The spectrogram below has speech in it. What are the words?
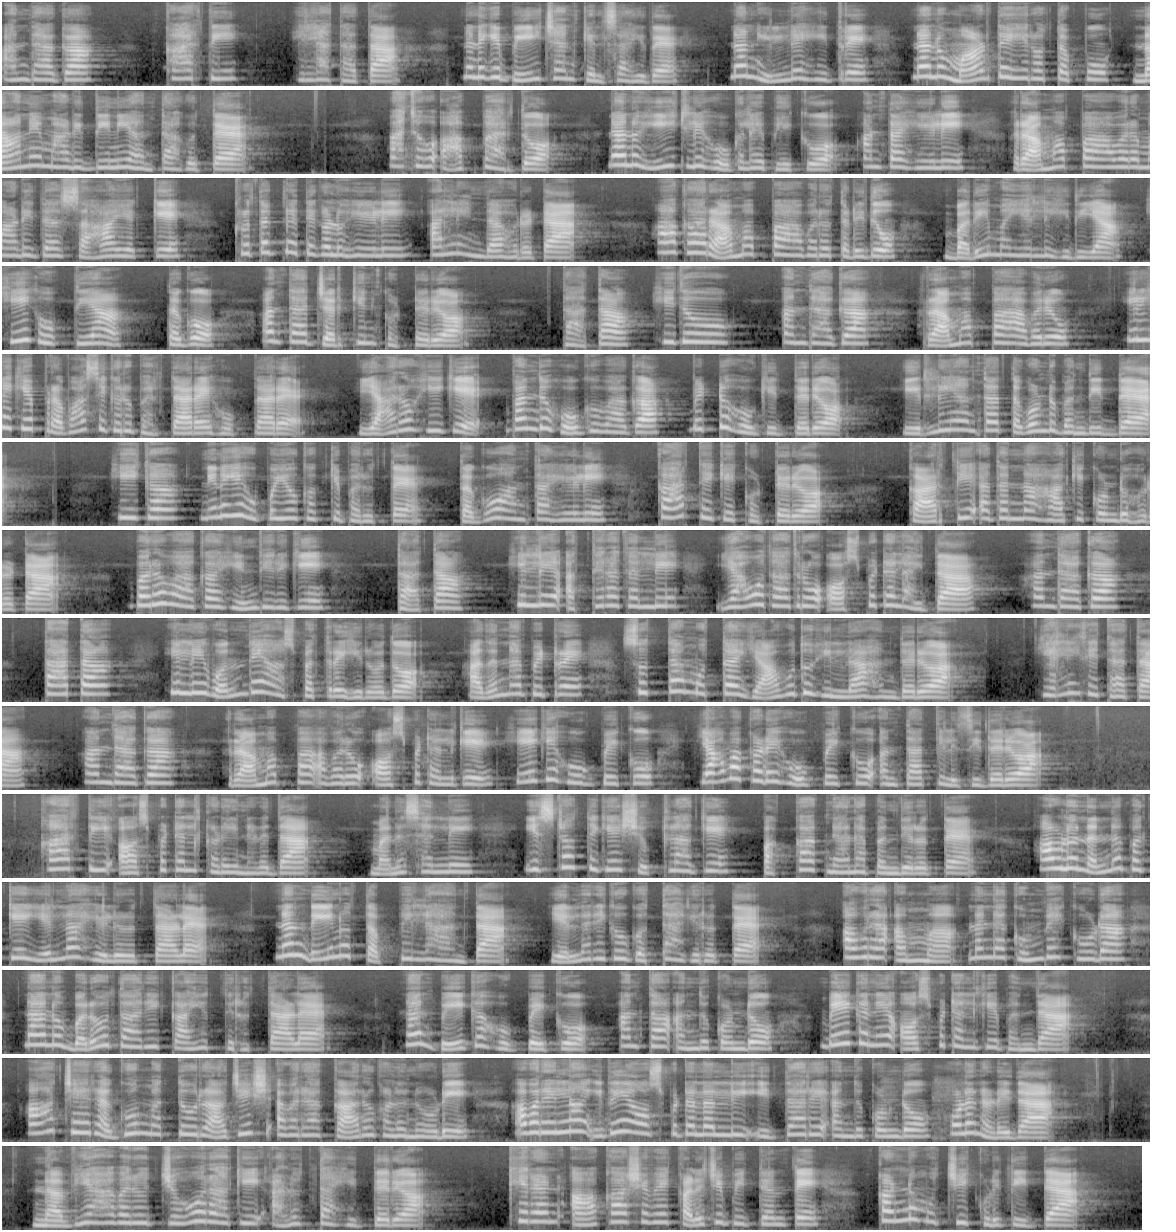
ಅಂದಾಗ, ಕಾರ್ತಿ, ಇಲ್ಲ ತಾತ, ನನಗೆ ಬೇಜಾನ್ ಕೆಲಸ ಇದೆ. ನಾನು ಇಲ್ಲೇ ಇದ್ರೆ ನಾನು ಮಾಡದೇ ಇರೋ ತಪ್ಪು ನಾನೇ ಮಾಡಿದ್ದೀನಿ ಅಂತಾಗುತ್ತೆ. ಅದು ಆಗ್ಬಾರ್ದು. ನಾನು ಈಗಲೇ ಹೋಗಲೇಬೇಕು ಅಂತ ಹೇಳಿ ರಾಮಪ್ಪ ಅವರ ಮಾಡಿದ ಸಹಾಯಕ್ಕೆ ಕೃತಜ್ಞತೆಗಳು ಹೇಳಿ ಅಲ್ಲಿಂದ ಹೊರಟ. ಆಗ ರಾಮಪ್ಪ ಅವರು ತಡೆದು, ಬರೀ ಮೈಯಲ್ಲಿ ಇದೆಯಾ? ಹೀಗೆ ಹೋಗ್ತೀಯಾ? ತಗೋ ಅಂತ ಜರ್ಕಿನ್ ಕೊಟ್ಟರು. ತಾತ, ಇದು ಅಂದಾಗ ರಾಮಪ್ಪ ಅವರು, ಇಲ್ಲಿಗೆ ಪ್ರವಾಸಿಗರು ಬರ್ತಾರೆ, ಹೋಗ್ತಾರೆ. ಯಾರೋ ಹೀಗೆ ಬಂದು ಹೋಗುವಾಗ ಬಿಟ್ಟು ಹೋಗಿದ್ದರು. ಇರ್ಲಿ ಅಂತ ತಗೊಂಡು ಬಂದಿದ್ದೆ. ಈಗ ನಿನಗೆ ಉಪಯೋಗಕ್ಕೆ ಬರುತ್ತೆ. ತಗೋ ಅಂತ ಹೇಳಿ ಕಾರ್ತಿಗೆ ಕೊಟ್ಟರು. ಕಾರ್ತಿ ಅದನ್ನ ಹಾಕಿಕೊಂಡು ಹೊರಟ. ಬರುವಾಗ ಹಿಂದಿರುಗಿ, ತಾತ, ಇಲ್ಲಿ ಹತ್ತಿರದಲ್ಲಿ ಯಾವುದಾದ್ರೂ ಹಾಸ್ಪಿಟಲ್ ಐತಾ? ಅಂದಾಗ, ತಾತ, ಇಲ್ಲಿ ಒಂದೇ ಆಸ್ಪತ್ರೆ ಇರೋದು. ಅದನ್ನ ಬಿಟ್ರೆ ಸುತ್ತಮುತ್ತ ಯಾವುದೂ ಇಲ್ಲ ಅಂದರು. ಎಲ್ಲಿದೆ ತಾತ? ಅಂದಾಗ, ರಾಮಪ್ಪ ಅವರು ಹಾಸ್ಪಿಟಲ್ಗೆ ಹೇಗೆ ಹೋಗಬೇಕು, ಯಾವ ಕಡೆ ಹೋಗಬೇಕು ಅಂತ ತಿಳಿಸಿದರು. ಕಾರ್ತಿ ಹಾಸ್ಪಿಟಲ್ ಕಡೆ ನಡೆದ ಮನಸ್ಸಲ್ಲಿ ಇಷ್ಟೊತ್ತಿಗೆ ಶುಕ್ಲಾಗೆ ಪಕ್ಕಾ ಜ್ಞಾನ ಬಂದಿರುತ್ತೆ. ಅವಳು ನನ್ನ ಬಗ್ಗೆ ಎಲ್ಲ ಹೇಳಿರುತ್ತಾಳೆ. ನಂದೇನು ತಪ್ಪಿಲ್ಲ ಅಂತ ಎಲ್ಲರಿಗೂ ಗೊತ್ತಾಗಿರುತ್ತೆ. ಅವರ ಅಮ್ಮ ನನ್ನ ಗೊಂಬೆ ಕೂಡ ನಾನು ಬರೋ ದಾರಿ ಕಾಯುತ್ತಿರುತ್ತಾಳೆ. ನಾನು ಬೇಗ ಹೋಗಬೇಕು ಅಂತ ಅಂದುಕೊಂಡು ಬೇಗನೆ ಹಾಸ್ಪಿಟಲ್ಗೆ ಬಂದ. ಆಚೆ ರಘು ಮತ್ತು ರಾಜೇಶ್ ಅವರ ಕಾರುಗಳು ನೋಡಿ ಅವರೆಲ್ಲ ಇದೇ ಹಾಸ್ಪಿಟಲಲ್ಲಿ ಇದ್ದಾರೆ ಅಂದುಕೊಂಡು ಒಳ ನಡೆದ ನವ್ಯ ಅವರು ಜೋರಾಗಿ ಅಳುತ್ತಾ ಇದ್ದರು. ಕಿರಣ್ ಆಕಾಶವೇ ಕಳಚಿ ಬಿದ್ದಂತೆ ಕಣ್ಣು ಮುಚ್ಚಿ ಕುಳಿತಿದ್ದ.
